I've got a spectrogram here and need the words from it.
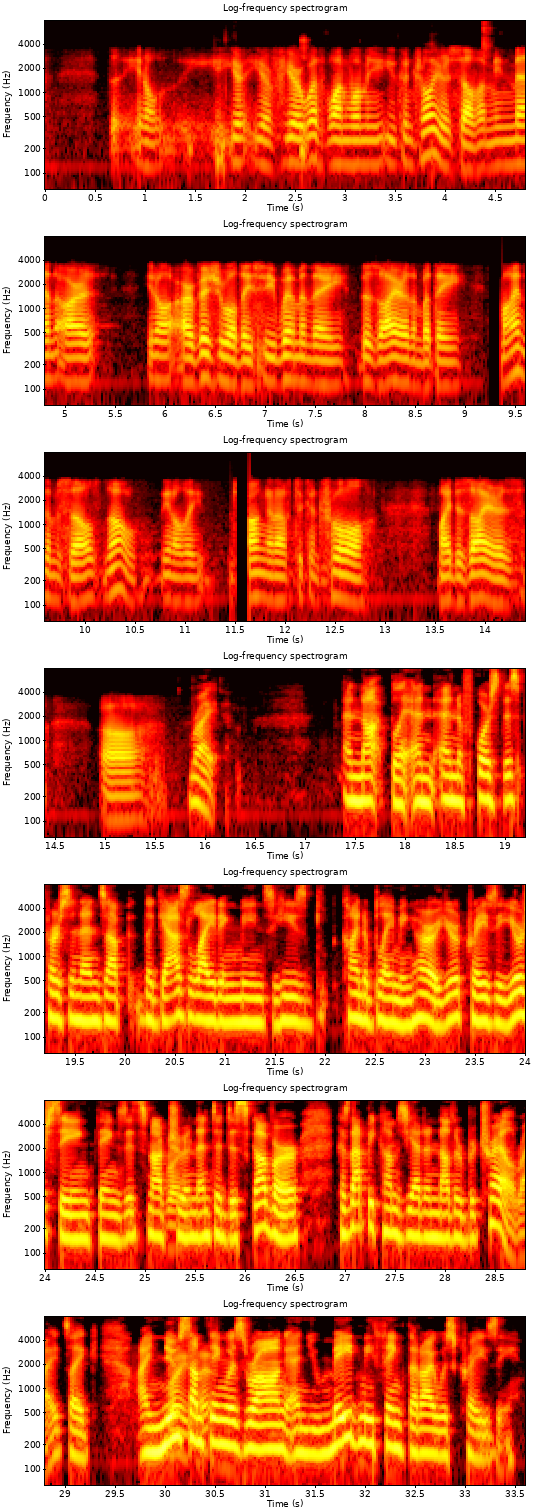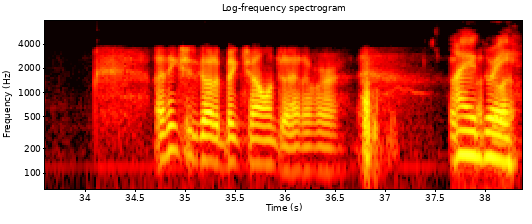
the, you know, you're, you're, if you're with one woman, you control yourself. I mean, men are, you know, are visual. They see women, they desire them, but they mind themselves. No, you know, they strong enough to control my desires. Uh, Right. And not bl- and and of course this person ends up the gaslighting means he's b- kind of blaming her. You're crazy. You're seeing things. It's not true. And then to discover because that becomes yet another betrayal, right? It's like I knew Right, I- something was wrong and you made me think that I was crazy. I think she's got a big challenge ahead of her. I agree.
